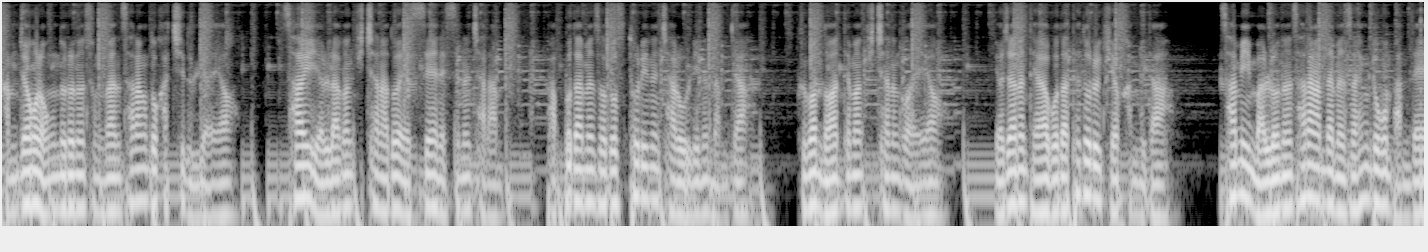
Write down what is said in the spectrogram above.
감정을 억누르는 순간 사랑도 같이 눌려요. 사위 연락은 귀찮아도 SNS는 잘함. 바쁘다면서도 스토리는 잘 올리는 남자. 그건 너한테만 귀찮은 거예요. 여자는 대화보다 태도를 기억합니다. 3위 말로는 사랑한다면서 행동은 반대.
